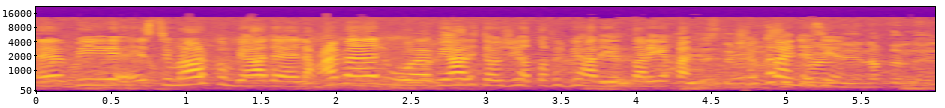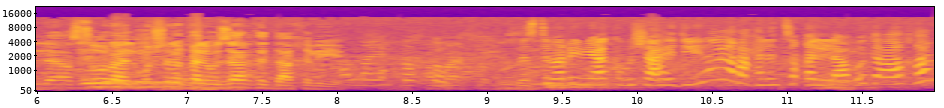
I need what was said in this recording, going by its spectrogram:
آه، باستمراركم بهذا العمل وبهذه توجيه الطفل بهذه الطريقة. شكرا جزيلا. لنقل الصورة المشرقة لوزارة الداخلية. الله يحفظكم. مستمرين وياكم مشاهدينا. راح ننتقل لبث آخر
